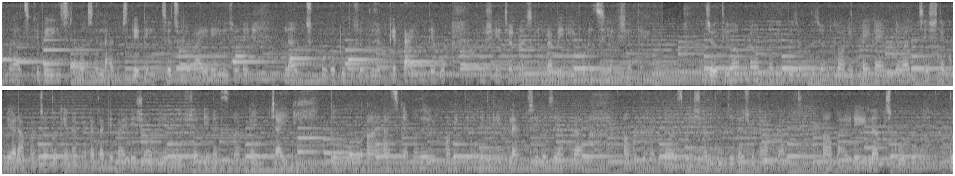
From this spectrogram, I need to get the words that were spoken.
আমরা আজকে বেরিয়েছিলাম হচ্ছে লাঞ্চ ডেটে ইচ্ছে ছিল বাইরেই দুজনে লাঞ্চ করব, একটু দুজন দুজনকে টাইম দেব। তো সেই জন্য আজকে আমরা বেরিয়ে পড়েছি একসাথে। যদিও আমরা অন্যদিন দুজন দুজনকে অনেকটাই টাইম দেওয়ার চেষ্টা করি, আর আমার যত কেনাকাটা থাকে বাইরে সবই আমি ওর সাথেই ম্যাক্সিমাম টাইম চাই। তো আর আজকে আমাদের অনেক দিন আগে থেকেই প্ল্যান ছিল যে আমরা আমাদের একটা স্পেশাল দিন যেটা, সেটা আমরা বাইরেই লাঞ্চ করব। তো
